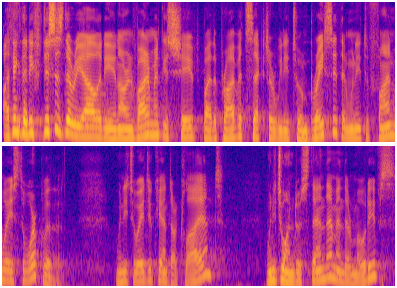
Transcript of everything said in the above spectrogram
I think that if this is the reality and our environment is shaped by the private sector, we need to embrace it and we need to find ways to work with it. We need to educate our client, we need to understand them and their motives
